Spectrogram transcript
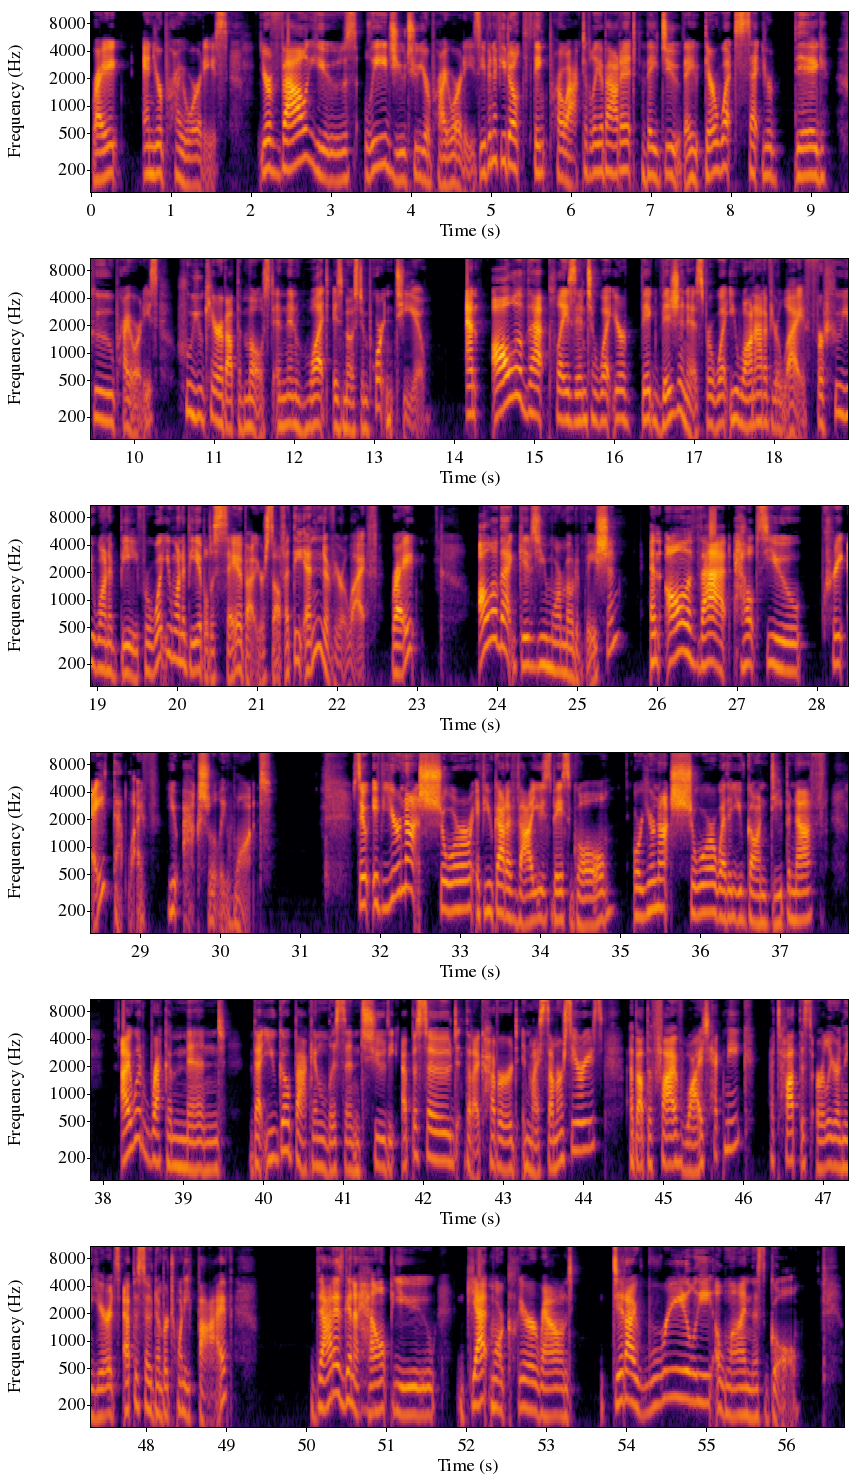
right? And your priorities. Your values lead you to your priorities. Even if you don't think proactively about it, they do. They, they're what set your big who priorities, who you care about the most, and then what is most important to you. And all of that plays into what your big vision is for what you want out of your life, for who you want to be, for what you want to be able to say about yourself at the end of your life, right? All of that gives you more motivation. And all of that helps you create that life you actually want. So if you're not sure if you've got a values based goal, or you're not sure whether you've gone deep enough, I would recommend that you go back and listen to the episode that I covered in my summer series about the five why technique. I taught this earlier in the year. It's episode number 25. That is going to help you get more clear around did I really align this goal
